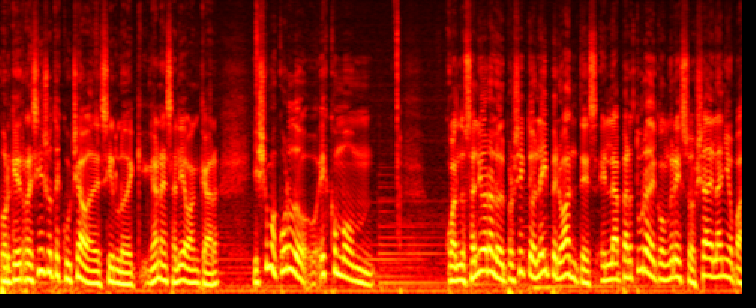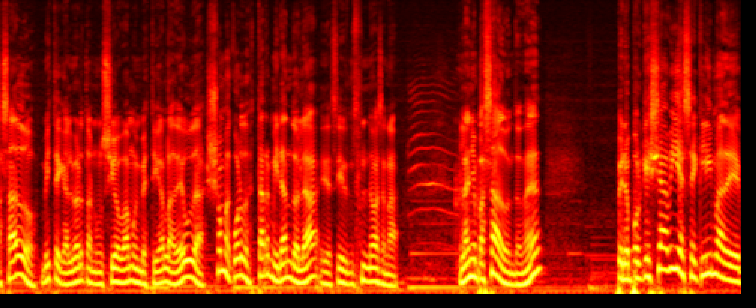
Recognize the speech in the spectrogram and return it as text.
Porque recién yo te escuchaba decirlo de que gana de salir a bancar. Y yo me acuerdo, es como mm, cuando salió ahora lo del proyecto de ley, pero antes, en la apertura de Congreso ya del año pasado, viste que Alberto anunció vamos a investigar la deuda. Yo me acuerdo estar mirándola y decir, no pasa nada. El año pasado, ¿entendés? Pero porque ya había ese clima de.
